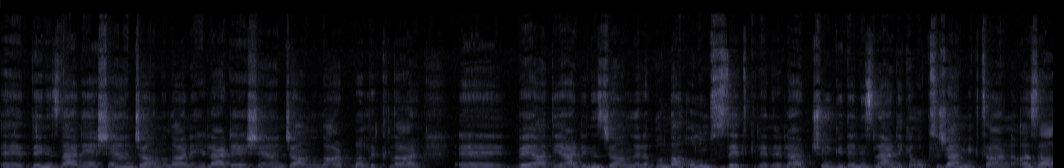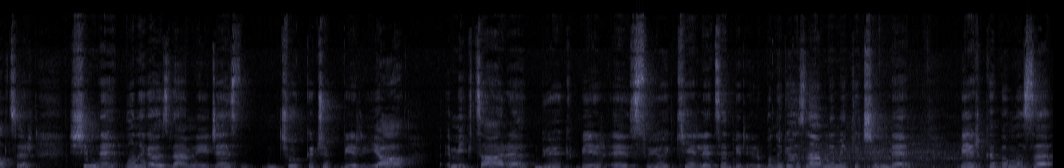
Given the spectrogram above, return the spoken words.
e, denizlerde yaşayan canlılar, nehirlerde yaşayan canlılar, balıklar e, veya diğer deniz canlıları bundan olumsuz etkilenirler. Çünkü denizlerdeki oksijen miktarını azaltır. Şimdi bunu gözlemleyeceğiz. Çok küçük bir yağ miktarı büyük bir e, suyu kirletebilir. Bunu gözlemlemek için de bir kabımızı,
